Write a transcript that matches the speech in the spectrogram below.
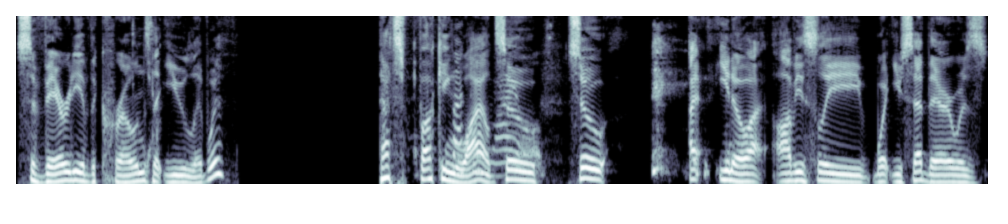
severity of the Crohn's that you live with. That's fucking, fucking wild. So so I, you know, obviously, what you said there was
